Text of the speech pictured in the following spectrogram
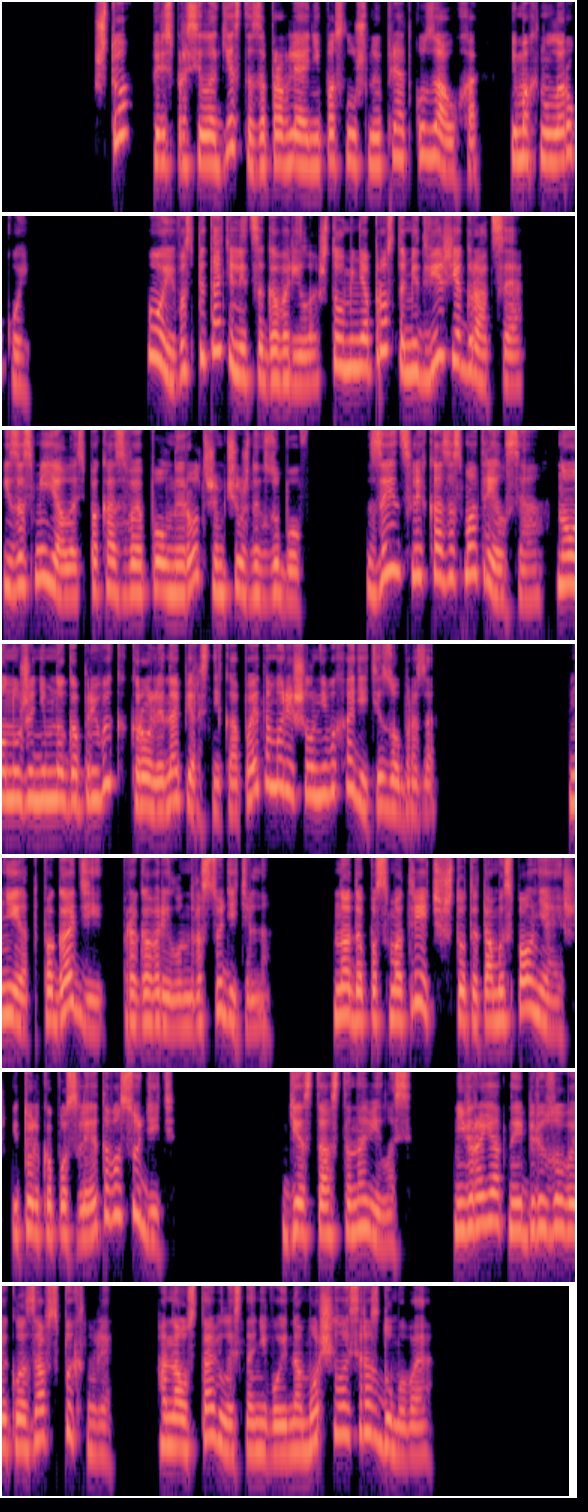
Что? переспросила Геста, заправляя непослушную прядку за ухо, и махнула рукой. «Ой, воспитательница говорила, что у меня просто медвежья грация». И засмеялась, показывая полный рот жемчужных зубов. Зейн слегка засмотрелся, но он уже немного привык к роли наперсника, поэтому решил не выходить из образа. «Нет, погоди», – проговорил он рассудительно. «Надо посмотреть, что ты там исполняешь, и только после этого судить». Геста остановилась. Невероятные бирюзовые глаза вспыхнули. Она уставилась на него и наморщилась, раздумывая.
